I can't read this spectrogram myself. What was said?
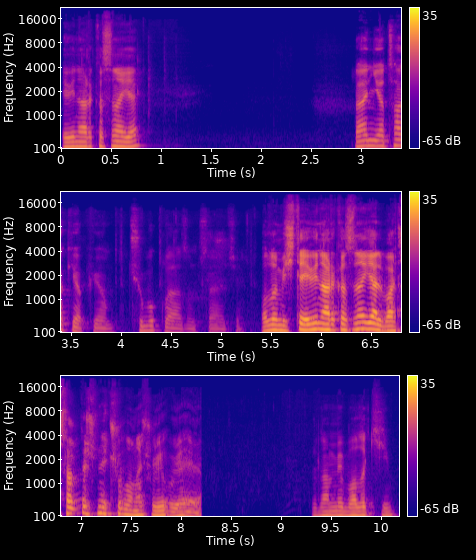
Evin arkasına gel. Ben yatak yapıyorum. Çubuk lazım sadece. Oğlum işte evin arkasına gel. Başlat da şunu çubuğuna şuraya buraya. Buradan bir balık yiyeyim.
